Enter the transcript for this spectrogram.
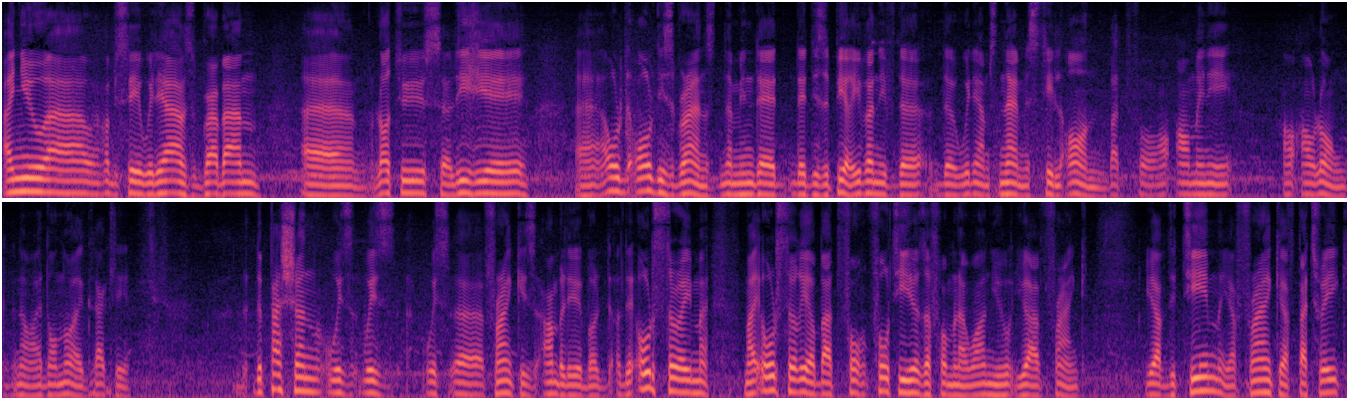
I knew uh, obviously Williams, Brabham, uh, Lotus, uh, Ligier, Uh, all all these brands, I mean, they, they disappear even if the, the Williams name is still on. But for how many, how, how long? No, I don't know exactly. The, the passion with with with uh, Frank is unbelievable. The, whole story, my, my story about four, 40 years of Formula One. You you have Frank, you have the team, you have Frank, you have Patrick.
